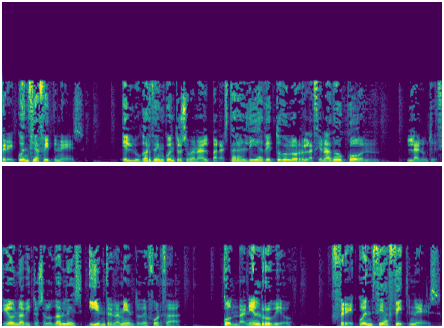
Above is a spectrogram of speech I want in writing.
Frecuencia Fitness, el lugar de encuentro semanal para estar al día de todo lo relacionado con la nutrición, hábitos saludables y entrenamiento de fuerza. Con Daniel Rubio. Frecuencia Fitness.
